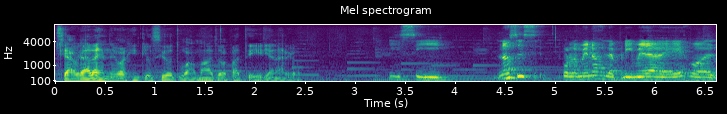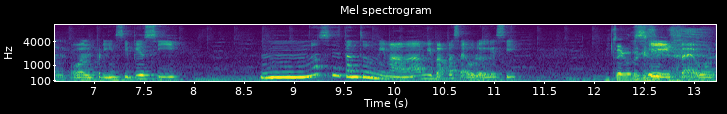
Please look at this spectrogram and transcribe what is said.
si hablaras en lenguaje inclusivo tu mamá o tu papá te dirían algo? Y sí. No sé si, por lo menos la primera vez o al, o al principio sí. Mm, No sé tanto mi mamá, mi papá seguro que sí. Seguro que Sí, sí. seguro.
